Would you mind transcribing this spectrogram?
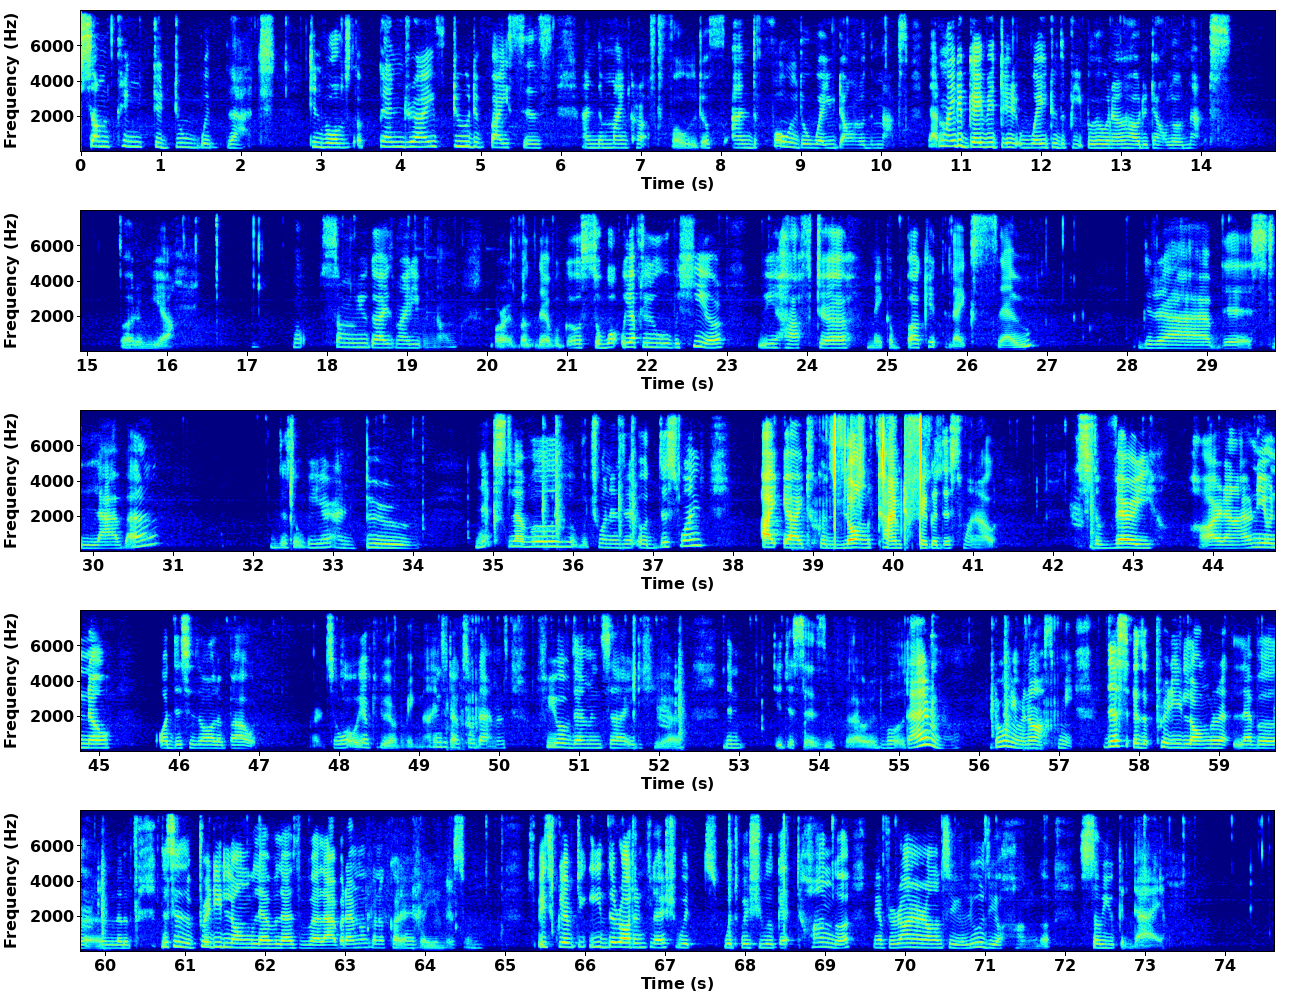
something to do with that It involves a pen drive, two devices, and the Minecraft folder and the folder where you download the maps. That might have gave it away to the people who know how to download maps. But um, yeah. Well, some of you guys might even know. Alright, but there we go. So what we have to do over here, we have to make a bucket like so. Grab this lava this over here and boom. Next level which one is it? Oh this one? I I took a long time to figure this one out. This is a very hard and I don't even know what this is all about. Alright, so what we have to do we have to make nine stacks of diamonds few of them inside here. Then it just says you fill out with gold I don't know don't even ask me. This is a pretty long level. This is a pretty long level as well, uh, but I'm not gonna cut away in this one. So basically, you have to eat the rotten flesh with with which you will get hunger. You have to run around so you lose your hunger, so you can die.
